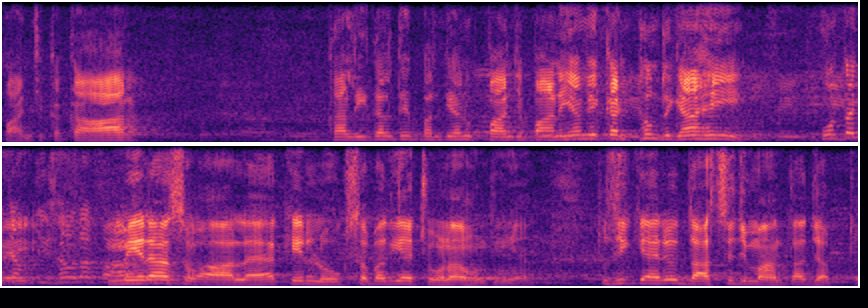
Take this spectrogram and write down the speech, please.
ਪੰਜ ਕਕਾਰ ਅਕਾਲੀ ਦਲ ਦੇ ਬੰਦਿਆਂ ਨੂੰ ਪੰਜ ਬਾਣੀਆਂ ਵੀ ਕੰਠ ਹੁੰਦੀਆਂ ਸੀ। ਹੁਣ ਤਾਂ ਜਪਜੀ ਸਾਹਿਬ ਦਾ ਮੇਰਾ ਸਵਾਲ ਹੈ ਕਿ ਲੋਕ ਸਭਾ ਦੀਆਂ ਚੋਣਾਂ ਹੁੰਦੀਆਂ ਤੁਸੀਂ ਕਹਿ ਰਹੇ ਹੋ 10 ਜ਼ਮਾਨਤਾਂ ਜ਼ਬਤ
